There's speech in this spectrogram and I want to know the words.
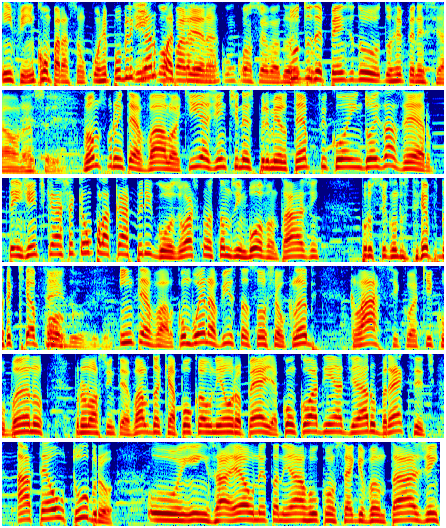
Enfim, em comparação com o republicano, pode ser, né? com conservador. Tudo depende do, do referencial, né? É isso aí. Vamos para o intervalo aqui. A gente, nesse primeiro tempo, ficou em 2 a 0 Tem gente que acha que é um placar perigoso. Eu acho que nós estamos em boa vantagem. Pro segundo tempo daqui a Sem pouco. dúvida. Intervalo. Com Buena Vista Social Club, clássico aqui cubano, pro nosso intervalo. Daqui a pouco a União Europeia concorda em adiar o Brexit até outubro. O, em Israel, Netanyahu consegue vantagem,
